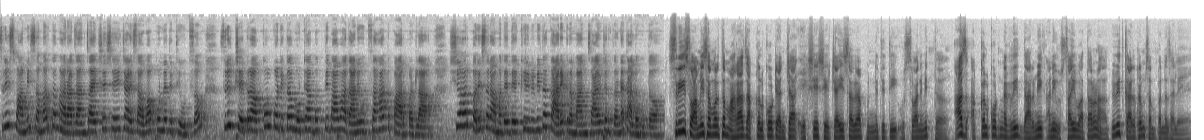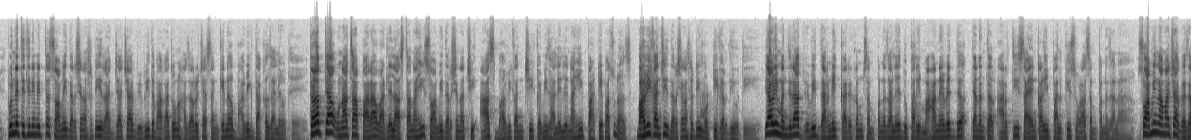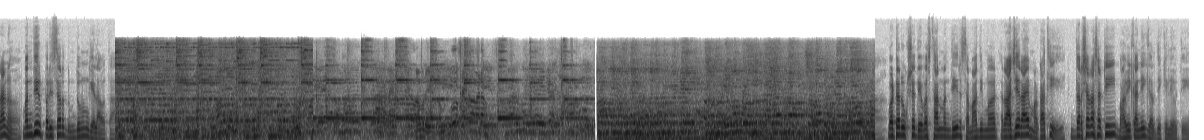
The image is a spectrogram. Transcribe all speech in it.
श्री स्वामी समर्थ महाराजांचा एकशे शेहेचाळीसावा पुण्यतिथी उत्सव श्री क्षेत्र अक्कोलकोट इथं मोठ्या भक्तिभावात आणि उत्साहात पार पडला. शहर परिसरामध्ये देखील विविध कार्यक्रमांचं आयोजन करण्यात आलं होतं. श्री स्वामी समर्थ महाराज अक्कलकोट यांच्या एकशे शेहेचाळीसाव्या पुण्यतिथी उत्सवानिमित्त आज अक्कलकोट नगरीत धार्मिक आणि उत्साही वातावरणात विविध कार्यक्रम संपन्न झाले. पुण्यतिथीनिमित्त स्वामी दर्शनासाठी राज्याच्या विविध भागातून हजारोच्या संख्येनं भाविक दाखल झाले होते. तळपत्या उन्हाचा पारा वाढलेला असतानाही स्वामी दर्शनाची आस भाविकांची कमी झालेली नाही पहाटेपासूनच भाविकांची दर्शनासाठी मोठी गर्दी होती. यावेळी मंदिरात विविध धार्मिक कार्यक्रम संपन्न झाले. दुपारी महानैवेद्य त्यानंतर आरती सायंकाळी पालखी सोहळा संपन्न झाला. स्वामी नामाच्या गजरानं मंदिर परिसर दुमदुमून गेला होता. वटवृक्ष देवस्थान मंदिर समाधी मठ राजेराय मठातही दर्शनासाठी भाविकांनी गर्दी केली होती.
